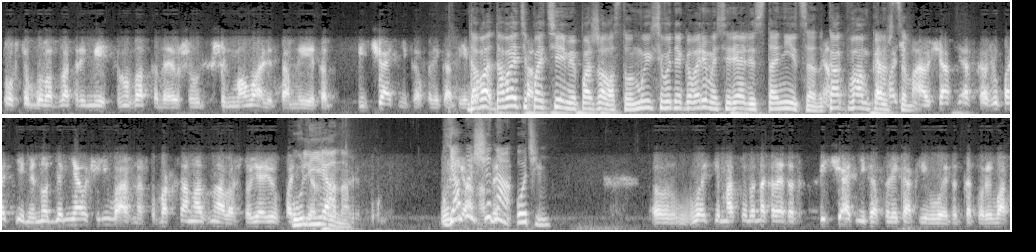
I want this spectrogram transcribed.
То, что было 2-3 месяца назад, когда ее шель- шельмовали, там и этот Печатников, или как его... Давай, давайте Как- по теме, пожалуйста. Мы сегодня говорим о сериале «Станица». Как вам Я кажется? понимаю, сейчас я скажу по теме, но для меня очень важно, чтобы Оксана знала, что я ее поддерживаю. Ульяна. телефону. Я Ульяна, польщена, да. очень. Э, В этим, особенно когда этот Печатников, или как его, этот, который вас,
